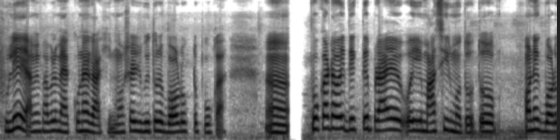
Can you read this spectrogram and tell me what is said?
খুলে, আমি ভাবলাম এক কোনায় রাখি। মশারির ভিতরে বড় একটা পোকা। পোকাটা ওই দেখতে প্রায় ওই মাছির মতো, তো অনেক বড়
